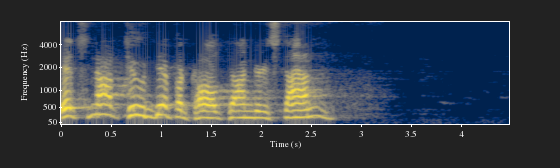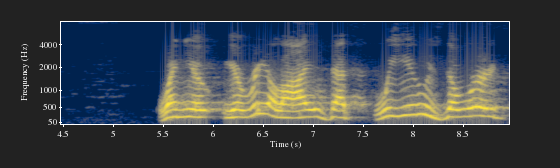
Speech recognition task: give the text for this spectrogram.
It's not too difficult to understand when you, you realize that we use the word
